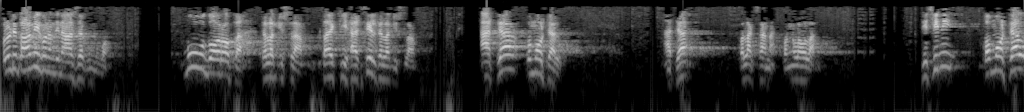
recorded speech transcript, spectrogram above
Perlu dipahami nanti na'azakumullah. Mudorobah dalam Islam. Bagi hasil dalam Islam. Ada pemodal. Ada pelaksana, pengelola. Di sini pemodal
